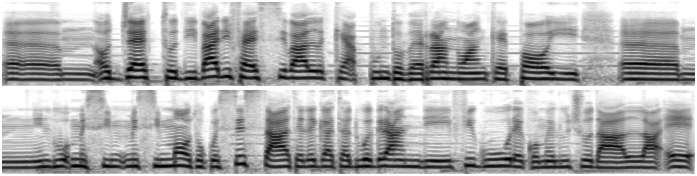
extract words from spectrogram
ehm, oggetto di vari festival che appunto verranno anche poi ehm, in messi, messi in moto quest'estate legati a due grandi figure come Lucio Dalla e...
